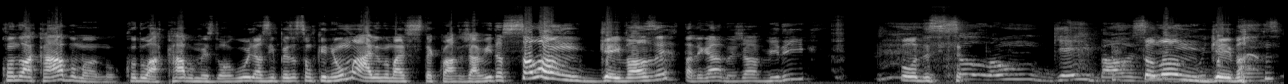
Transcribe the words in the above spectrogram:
quando acaba, mano, quando acaba o mês do orgulho, as empresas são que nem um Mario no Mario 64. Já vira Solon Gay Bowser, tá ligado? Já vira e. Foda-se. Solon Gay Bowser. Solon Muito Gay bom. Bowser.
